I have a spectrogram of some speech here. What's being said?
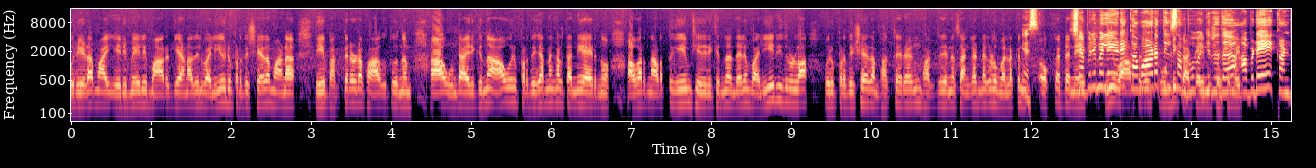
ഒരിടമായി എരുമേലി മാറുകയാണ്. അതിൽ വലിയൊരു പ്രതിഷേധമാണ് ഈ ഭക്തരുടെ ഭാഗത്തു നിന്നും ഉണ്ടായിരിക്കുന്ന ആ ഒരു പ്രതികരണങ്ങൾ തന്നെയായിരുന്നു അവർ നടത്തുകയും ചെയ്തിരിക്കുന്നത്. എന്തായാലും വലിയ രീതിയിലുള്ള ഒരു പ്രതിഷേധം ഭക്തരും ഭക്തജന സംഘടനകളും ഒക്കെ ഒക്കെ തന്നെ ശബരിമലയുടെ കവാടത്തിൽ സംഭവിക്കുന്നത് അവിടെ കണ്ട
